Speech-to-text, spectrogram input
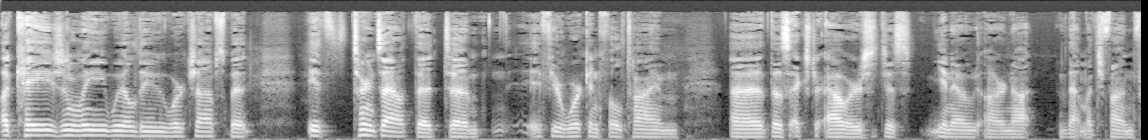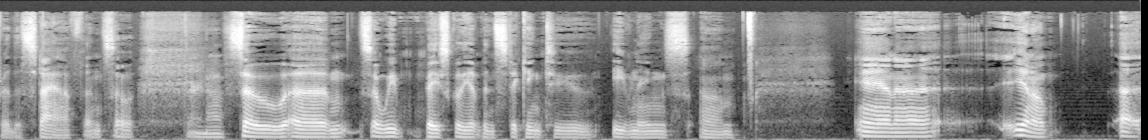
occasionally we'll do workshops, but it turns out that um, if you're working full time, uh, those extra hours just you know are not that much fun for the staff, and so Fair enough. so um, so we basically have been sticking to evenings, um, and uh, you know, uh,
